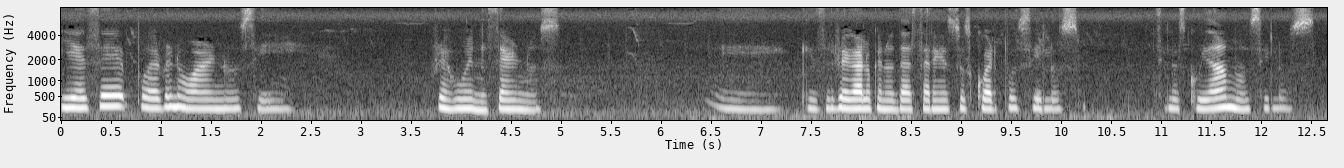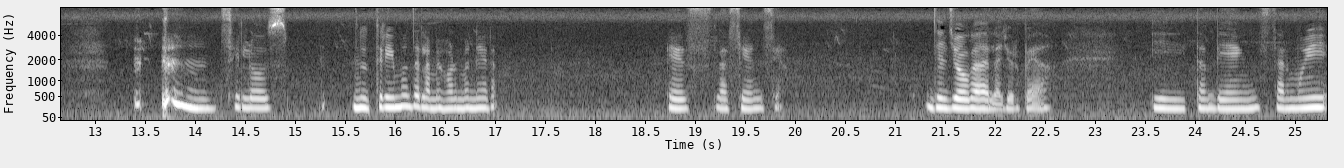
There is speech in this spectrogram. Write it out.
Y ese poder renovarnos y rejuvenecernos, eh, que es el regalo que nos da estar en estos cuerpos si los, si los cuidamos, si los, si los nutrimos de la mejor manera, es la ciencia del yoga, de la ayurveda. Y también estar muy,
